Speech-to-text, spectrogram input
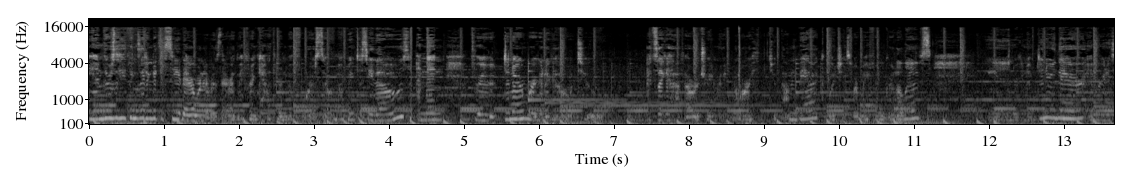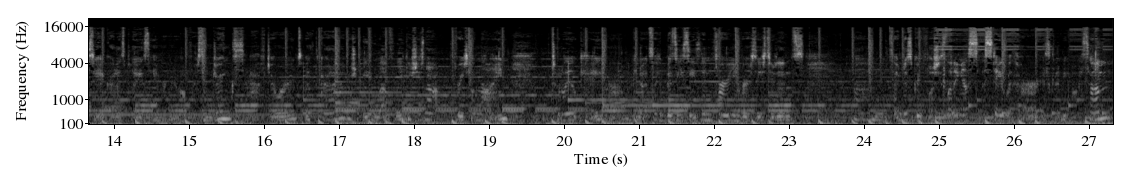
And there's a few things I didn't get to see there when I was there with my friend Catherine before, so I'm hoping to see those. And then for dinner, we're gonna go to, it's like a half hour train right north to Bamberg, which is where my friend Greta lives. And we're gonna have dinner there, and we're gonna stay at Greta's place, and we're gonna go for some drinks afterwards with Greta, which will be lovely because she's not free till 9. Totally okay. Um, I know it's like a busy season for university students, um, so I'm just grateful she's letting us stay with her. It's gonna be awesome.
